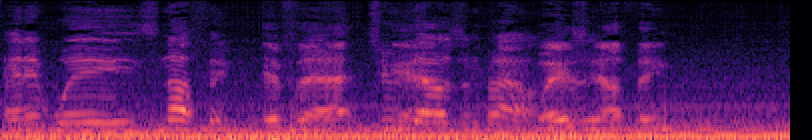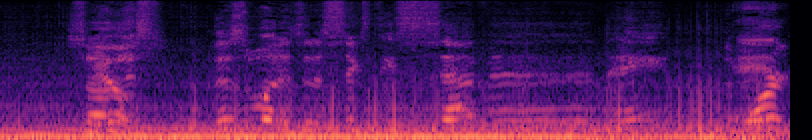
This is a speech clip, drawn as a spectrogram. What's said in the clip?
and it weighs nothing. If that, 2,000 yeah. pounds, weighs right? nothing. So Feels- this this is what is it a 67, 8? The. Mark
